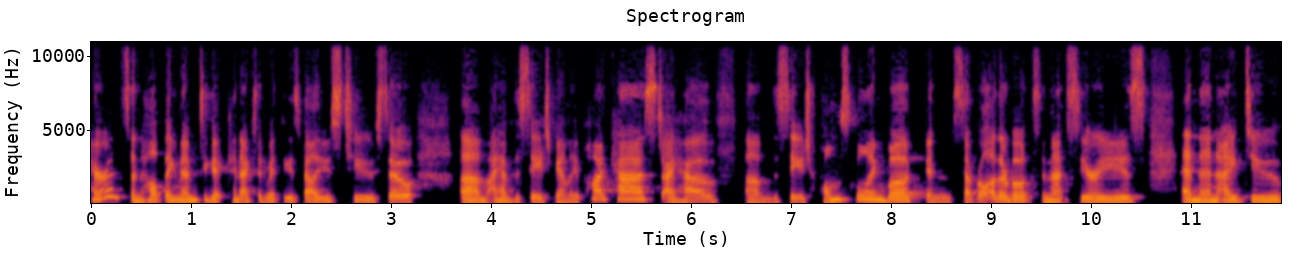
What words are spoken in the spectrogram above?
parents and helping them to get connected with these values too. So um, I have the Sage Family podcast. I have um, the Sage Homeschooling book and several other books in that series. And then I do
